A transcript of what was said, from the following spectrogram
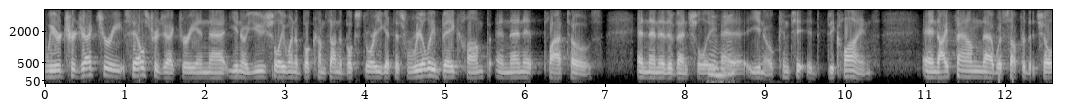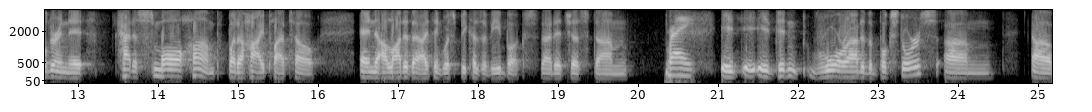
weird trajectory, sales trajectory, in that you know usually when a book comes on the bookstore, you get this really big hump, and then it plateaus, and then it eventually mm-hmm. uh, you know conti- it declines. And I found that with Suffer the Children, it had a small hump but a high plateau, and a lot of that I think was because of ebooks that it just um, right. It, it it didn't roar out of the bookstores. Um, uh,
